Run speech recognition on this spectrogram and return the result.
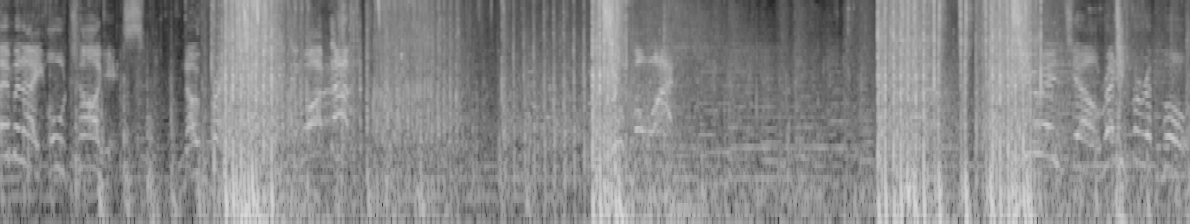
Eliminate all targets. No friends. Anything warmed up? For what? New intel, ready for report.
